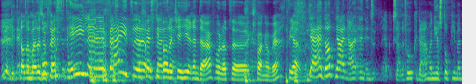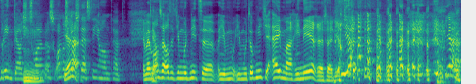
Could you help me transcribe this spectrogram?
ja, denkt nog wel eens "God, een fest- het hele feit eh, Een festivalletje opletten." hier en daar voordat eh, ik zwanger werd. Ja, Ja, dat, ja nou, en, en dat heb ik zelf ook gedaan. Wanneer stop je met drinken als je een zwang- een zwangerschapstest in je hand hebt? En mijn man zei altijd, je moet, niet, eh, je, moet, je moet ook niet je ei marineren, zei hij. Ja. ja,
